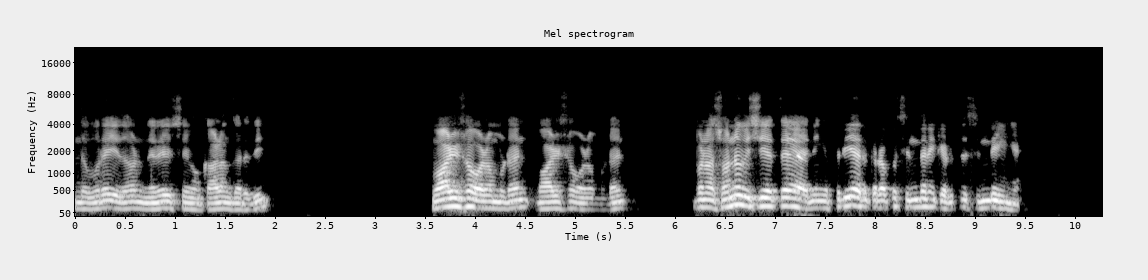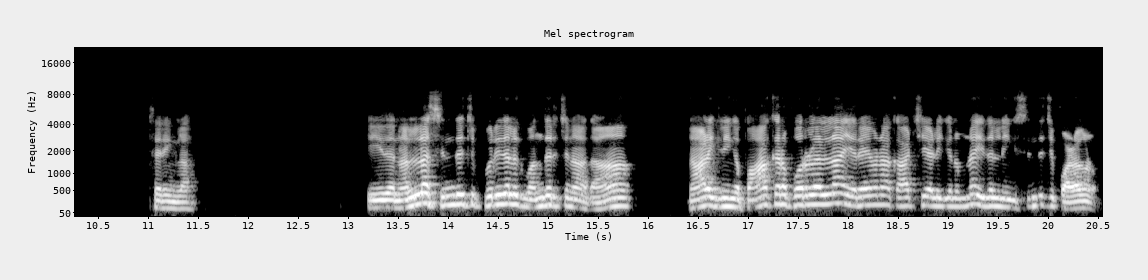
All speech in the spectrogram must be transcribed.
இந்த உரை இதோட நிறைவு செய்வோம் காலம் கருதி. வாழ்க வளமுடன் வாழ்க வளமுடன். இப்போ நான் சொன்ன விஷயத்த நீங்கள் ஃப்ரீயா இருக்கிறப்ப சிந்தனைக்கு எடுத்து சிந்திங்க. சரிங்களா? இதை நல்லா சிந்திச்சு புரிதலுக்கு வந்துருச்சுனா தான் நாளைக்கு நீங்க பார்க்குற பொருளெல்லாம் இறைவனா காட்சி அளிக்கணும்னா இதில் நீங்க சிந்திச்சு பழகணும்.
